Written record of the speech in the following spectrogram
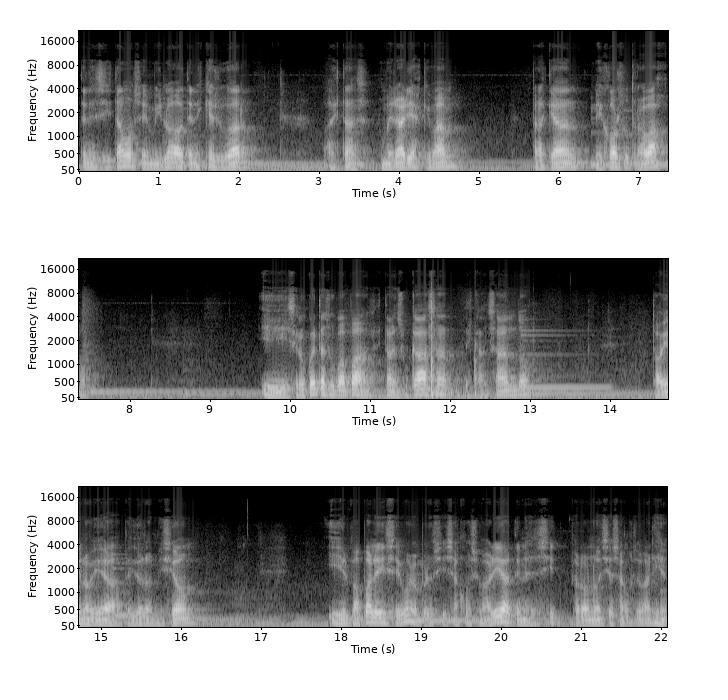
te necesitamos en Bilbao, tenés que ayudar a estas numerarias que van para que hagan mejor su trabajo. Y se lo cuenta a su papá, estaba en su casa, descansando, todavía no había pedido la admisión. Y el papá le dice, bueno, pero si San José María te necesita, perdón, no decía San José María,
